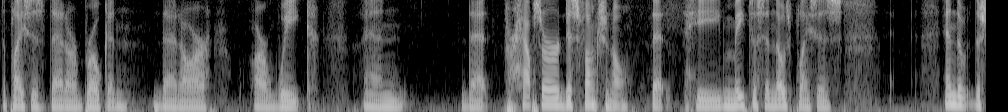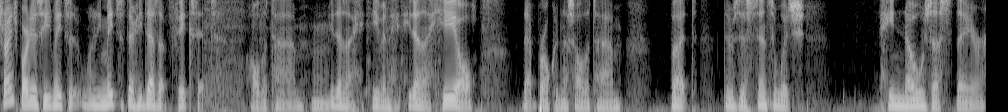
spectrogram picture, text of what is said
the places that are broken, that are are weak, and that perhaps are dysfunctional. That He meets us in those places. And the the strange part is he meets it when he meets us there. He doesn't fix it all the time. Hmm. He doesn't even he doesn't heal that brokenness all the time. But there's this sense in which he knows us there.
